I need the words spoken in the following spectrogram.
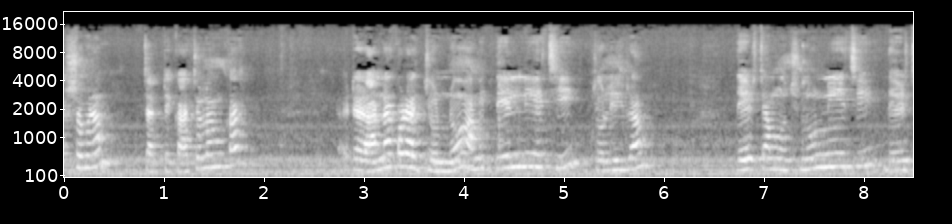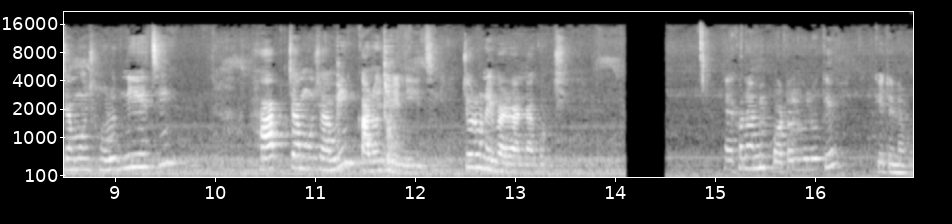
একশো গ্রাম। চারটে কাঁচা লঙ্কা। এটা রান্না করার জন্য আমি তেল নিয়েছি চল্লিশ গ্রাম। দেড় চামচ নুন নিয়েছি, দেড় চামচ হলুদ নিয়েছি, হাফ চামচ আমি কালো জিরে নিয়েছি। চলুন এবার রান্না করছি। এখন আমি পটলগুলোকে কেটে নেব।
